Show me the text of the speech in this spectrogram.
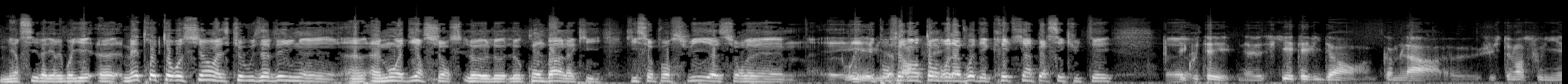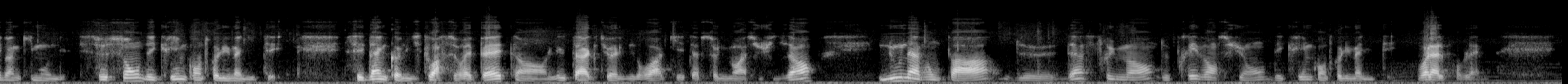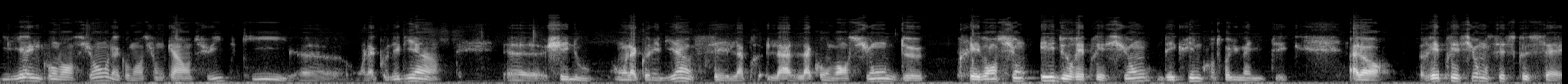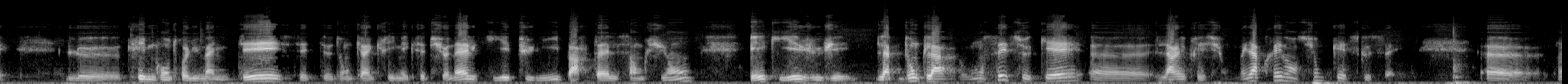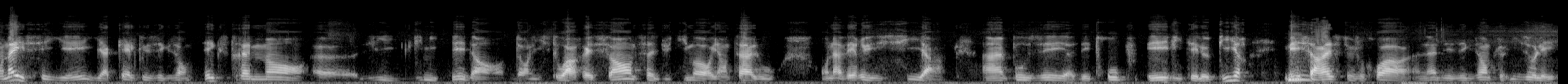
Merci Valérie Boyer. Euh, Maître Torossian, est-ce que vous avez une- un, un mot à dire sur le, le- le combat là qui, qui se poursuit euh, sur les, et- Oui, et pour faire entendre la voix des chrétiens persécutés euh, Écoutez, ce qui est évident, comme l'a justement souligné Ban Ki-moon, ce sont des crimes contre l'humanité. C'est dingue comme l'histoire se répète en l'état actuel du droit qui est absolument insuffisant. Nous n'avons pas de- d'instrument de, prévention des crimes contre l'humanité. Voilà le problème. Il y a une convention, la convention 48, qui, euh, on la connaît bien euh, chez nous. On la connaît bien, c'est la, la- la convention de prévention et de répression des crimes contre l'humanité. Alors, répression, on sait ce que c'est. Le crime contre l'humanité, c'est donc un crime exceptionnel qui est puni par telle sanction et qui est jugé. Donc là, on sait ce qu'est euh, la répression. Mais la prévention, qu'est-ce que c'est? Euh, On a essayé, il y a quelques exemples extrêmement euh, li- limités dans, dans l'histoire récente, celle du Timor oriental où on avait réussi à, à imposer euh, des troupes et éviter le pire, mais ça reste, je crois, l'un des exemples isolés.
